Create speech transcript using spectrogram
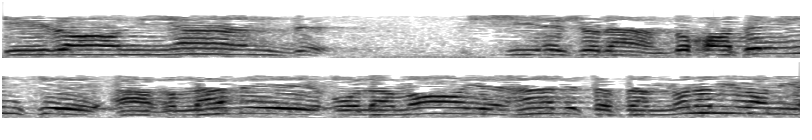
ایرانیند شیعه شدن به خاطر اینکه اغلب علمای اهل تسنن هم ایرانی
